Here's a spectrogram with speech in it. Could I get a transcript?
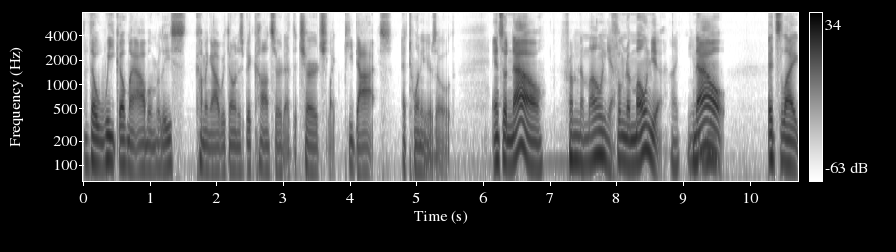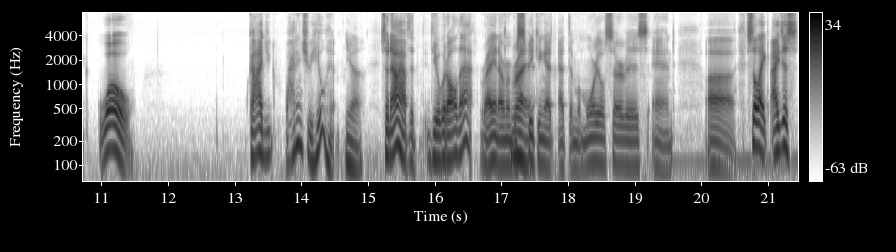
the week of my album release coming out we're throwing this big concert at the church like he dies at 20 years old. And so now From pneumonia. from pneumonia. Like, you know, now it's like, whoa, God, you why didn't you heal him? yeah. So now I have to deal with all that, right? And I remember Right. speaking at, at the memorial service and uh so like I just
